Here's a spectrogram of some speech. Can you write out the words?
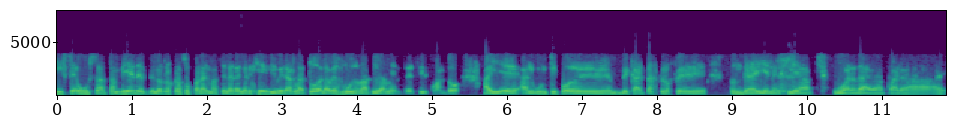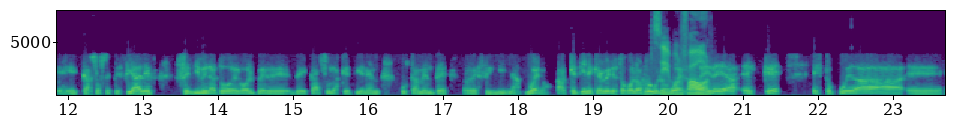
y se usa también, en, otros casos, para almacenar energía y liberarla toda a la vez muy rápidamente. Es decir, cuando hay eh, algún tipo de, catástrofe donde hay energía guardada para eh, casos especiales, se libera todo de golpe de, cápsulas que tienen justamente resilina. Bueno, ¿a qué tiene que ver esto con los rulos? Sí, por favor. La idea es que esto pueda eh,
